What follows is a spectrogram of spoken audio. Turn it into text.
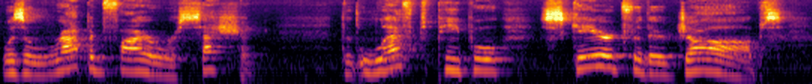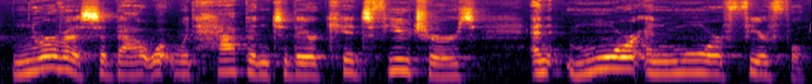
was a rapid fire recession that left people scared for their jobs, nervous about what would happen to their kids' futures, and more and more fearful.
